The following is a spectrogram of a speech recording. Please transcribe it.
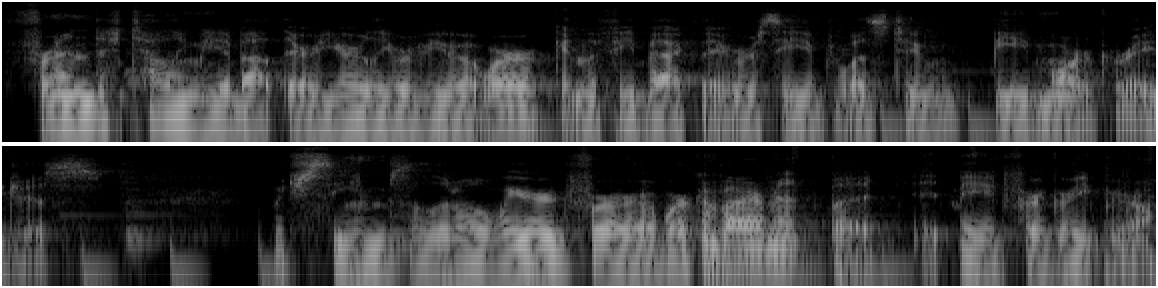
friend telling me about their yearly review at work, and the feedback they received was to be more courageous, which seems a little weird for a work environment, but it made for a great mural.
